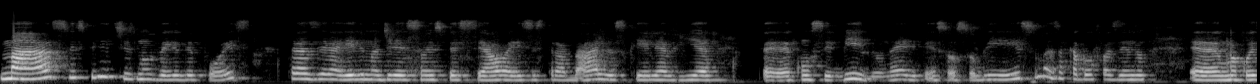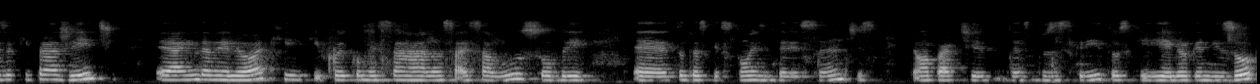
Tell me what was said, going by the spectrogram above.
mas o Espiritismo veio depois trazer a ele uma direção especial a esses trabalhos que ele havia é, concebido, né? Ele pensou sobre isso, mas acabou fazendo é, uma coisa que para a gente é ainda melhor, que, que foi começar a lançar essa luz sobre é, tantas questões interessantes. Então, a partir dos escritos que ele organizou,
